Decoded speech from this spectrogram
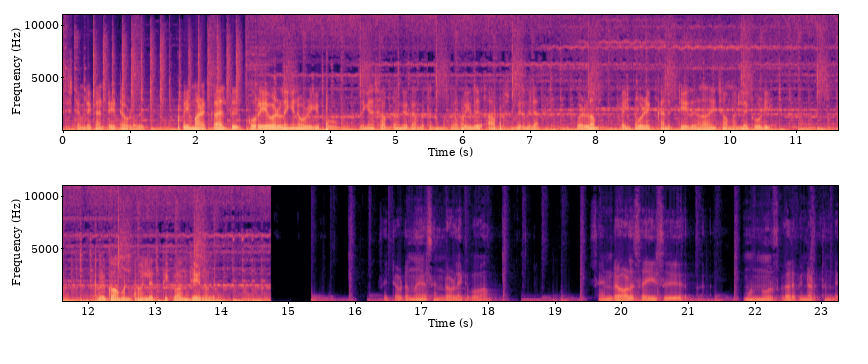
സിസ്റ്റമിലേക്ക് കണക്ട് ചെയ്തിട്ടുള്ളത് അപ്പോൾ ഈ മഴക്കാലത്ത് കുറേ വെള്ളം ഇങ്ങനെ ഒഴുകിപ്പോവും. അതിങ്ങനെ ശബ്ദം കേൾക്കാൻ പറ്റും നമുക്ക്. അപ്പോൾ ഇത് ആ പ്രശ്നം വരുന്നില്ല. വെള്ളം പൈപ്പ് വഴി കണക്ട് ചെയ്ത് അതാണ് ഈ ചുമലിലേക്ക് കൂടി ഒരു കോമൺ പോയിന്റിൽ എത്തിക്കുകയാണ് ചെയ്യുന്നത്. സിറ്റ് ഔട്ടിൽ നിന്ന് സെൻട്രൽ ഹോളിലേക്ക് പോകാം സെൻട്രൽ ഹോൾ സൈസ് മുന്നൂറ് സ്ക്വയർ ഫീറ്റിന്റെ അടുത്തുണ്ട്.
